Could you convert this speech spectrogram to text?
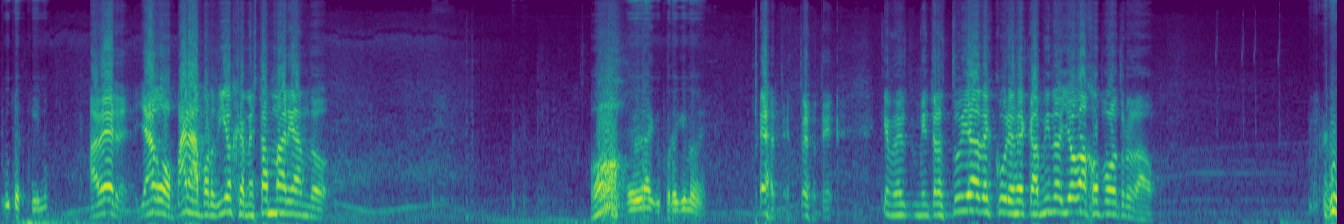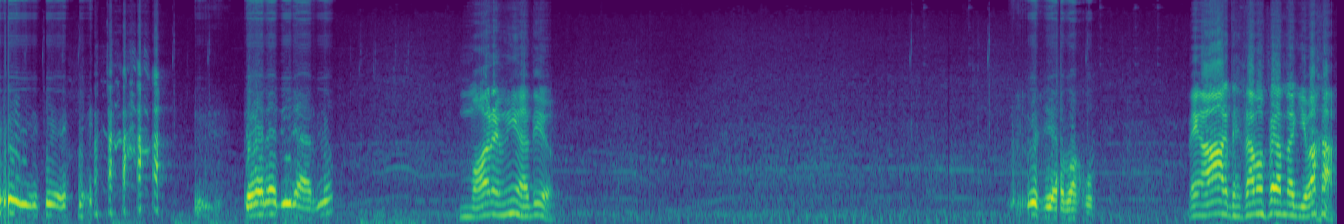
Puta esquina. A ver, Yago, para, por Dios, que me estás mareando. ¡Oh! Es verdad que por aquí no es. Espérate, espérate. Que me- mientras tú ya descubres el camino, yo bajo por otro lado. Te van a tirar, ¿no? Madre mía, tío. Sé, abajo. Venga, va, te estamos esperando aquí, baja.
